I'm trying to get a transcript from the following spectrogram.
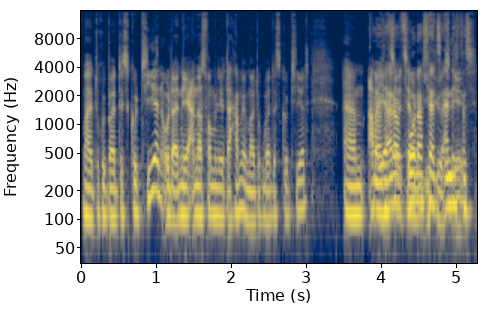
mal drüber diskutieren. Oder nee, anders formuliert, da haben wir mal drüber diskutiert. Ähm, aber, aber jetzt sei doch froh, dass jetzt endlich das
